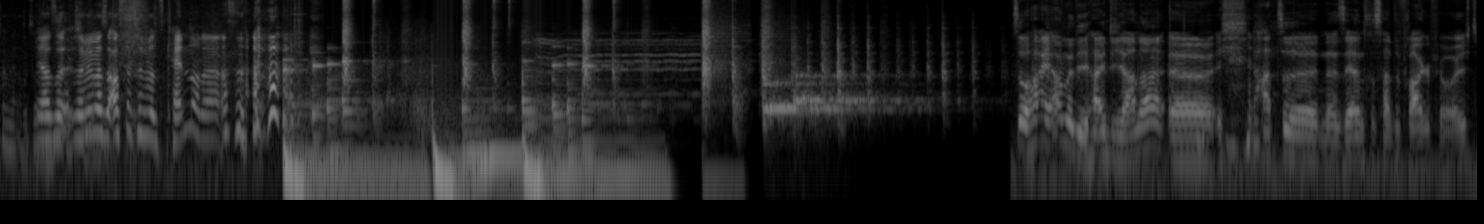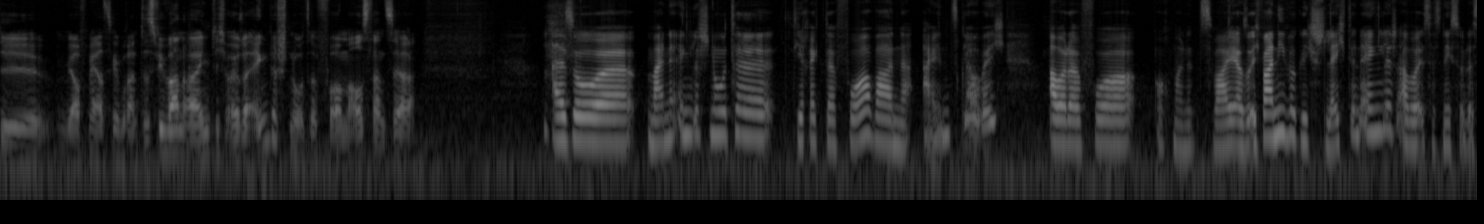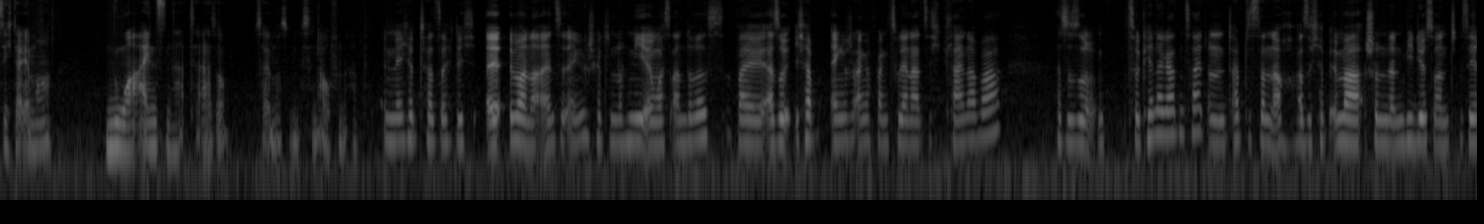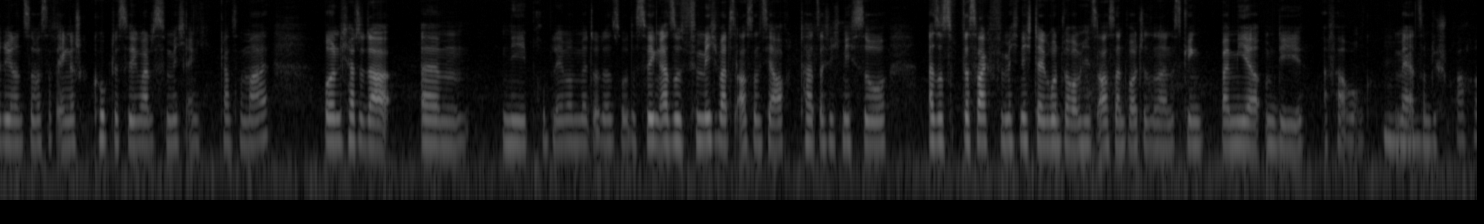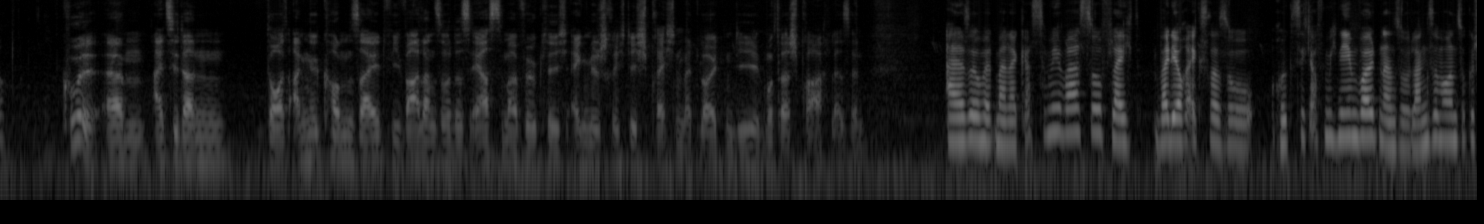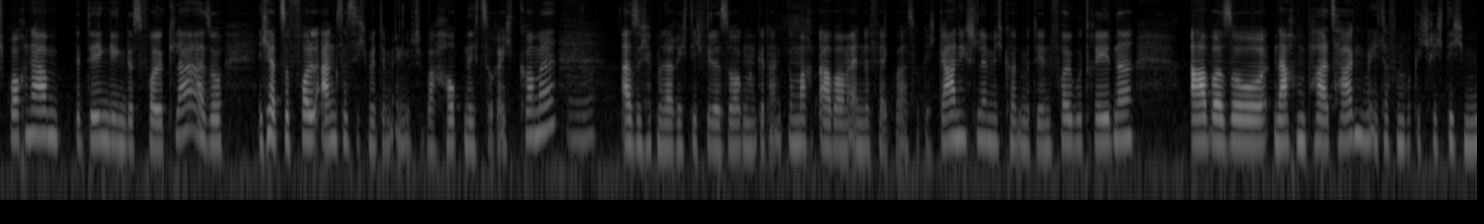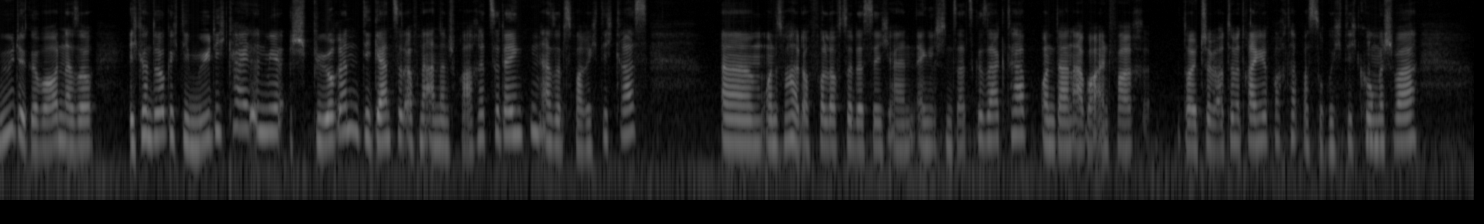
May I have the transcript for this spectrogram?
Sollen wir, so Ja, so, sollen wir mal so aussehen, als wenn wir uns kennen, oder? So, hi Amelie, hi Diana. Äh, ich hatte eine sehr interessante Frage für euch, die mir auf dem Herzen gebrannt ist. Wie waren eigentlich eure Englischnote vor dem Auslandsjahr? Also äh, meine Englischnote direkt davor war eine 1, glaube ich. Aber davor auch mal eine 2. Also ich war nie wirklich schlecht in Englisch, aber ist es nicht so, dass ich da immer nur Einsen hatte. Also es war immer so ein bisschen auf und ab. nee, ich hatte tatsächlich äh, immer eine Eins in Englisch. Ich hatte noch nie irgendwas anderes. Weil, also ich habe Englisch angefangen zu lernen, als ich kleiner war. Also so zur Kindergartenzeit. Und habe das dann auch, also ich habe immer schon dann Videos und Serien und sowas auf Englisch geguckt. Deswegen war das für mich eigentlich ganz normal. Und ich hatte da ähm, nie Probleme mit oder so. Deswegen, also für mich war das Auslandsjahr auch tatsächlich nicht so. Also es, das war für mich nicht der Grund, warum ich ins Ausland wollte, sondern es ging bei mir um die Erfahrung, Mhm. mehr als um die Sprache. Cool. Ähm, als ihr dann dort angekommen seid, wie war dann so das erste Mal wirklich Englisch richtig sprechen mit Leuten, die Muttersprachler sind? Also mit meiner Gastfamilie war es so, vielleicht, weil die auch extra so Rücksicht auf mich nehmen wollten, dann so langsamer und so gesprochen haben. Mit denen ging das voll klar. Also ich hatte so voll Angst, dass ich mit dem Englisch überhaupt nicht zurechtkomme. Also ich habe mir da richtig viele Sorgen und Gedanken gemacht, aber im Endeffekt war es wirklich gar nicht schlimm. Ich konnte mit denen voll gut reden. ne? Aber so nach ein paar Tagen bin ich davon wirklich richtig müde geworden. Also ich konnte wirklich die Müdigkeit in mir spüren, die ganze Zeit auf einer anderen Sprache zu denken. Also das war richtig krass. Ähm, und es war halt auch voll oft so, dass ich einen englischen Satz gesagt habe und dann aber einfach deutsche Wörter mit reingebracht habe, was so richtig komisch war.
